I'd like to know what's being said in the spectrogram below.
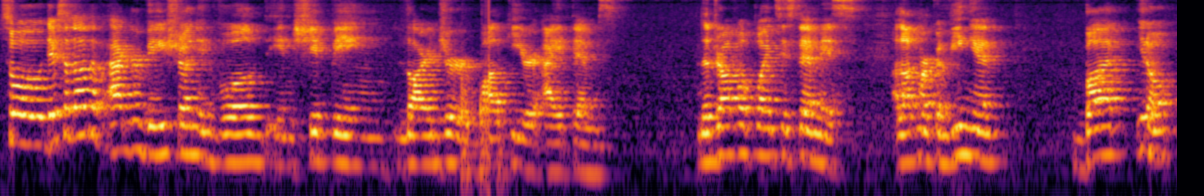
So there's a lot of aggravation involved in shipping larger, bulkier items. The drop-off point system is a lot more convenient. But, you know,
